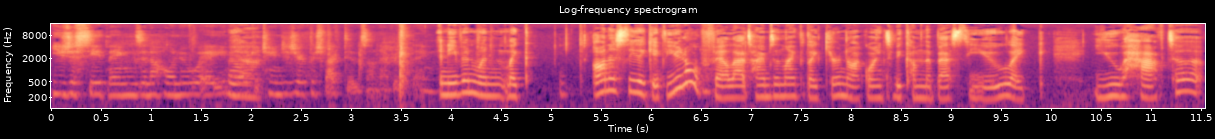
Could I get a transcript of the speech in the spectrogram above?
you just see things in a whole new way, you know, Yeah. like it changes your perspectives on everything. and even when like honestly like if you don't fail at times in life like you're not going to become the best you like you have to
